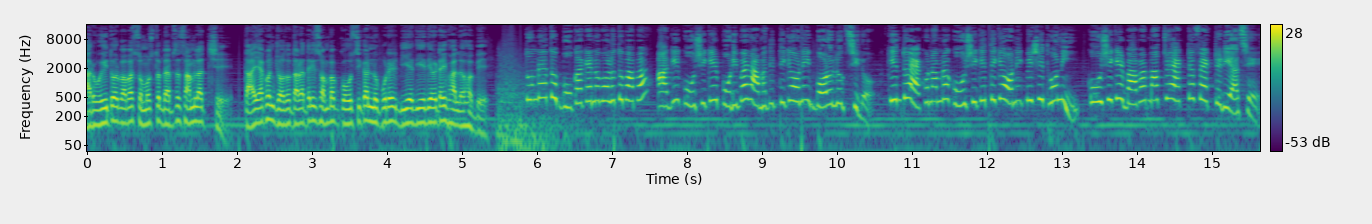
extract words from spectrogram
আর ওই তোর বাবার সমস্ত ব্যবসা সামলাচ্ছে। তাই এখন যত তাড়াতাড়ি সম্ভব কৌশিক আর নুপুরের বিয়ে দিয়ে দেওয়াটাই ভালো হবে। এত বোকা কেন বলো তো বাবা? আগে কৌশিকের পরিবার আমাদের থেকে অনেক বড় লোক ছিল। কিন্তু এখন আমরা কৌশিকের থেকে অনেক বেশি ধনী। কৌশিকের বাবার মাত্র একটা ফ্যাক্টরি আছে।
